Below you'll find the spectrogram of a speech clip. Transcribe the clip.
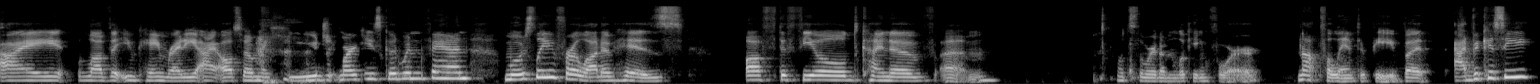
I love that you came ready. I also am a huge Marquise Goodwin fan, mostly for a lot of his off the field kind of um what's the word I'm looking for? Not philanthropy, but advocacy,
